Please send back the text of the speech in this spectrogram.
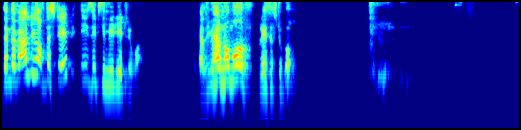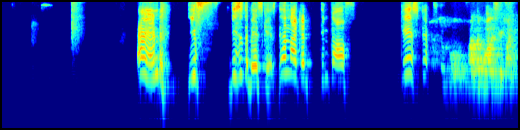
then the value of the state is its immediate reward because you have no more places to go. And if this is the base case, then I can think of k steps to go for the policy pi.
